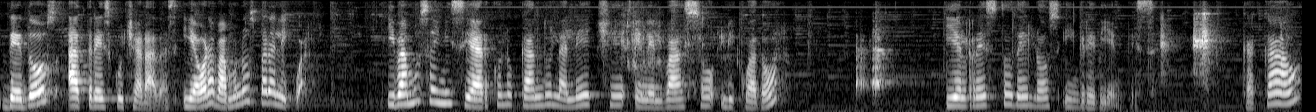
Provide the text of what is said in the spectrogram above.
de 2 a 3 cucharadas. Y ahora vámonos para licuar. Y vamos a iniciar colocando la leche en el vaso licuador y el resto de los ingredientes. Cacao,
